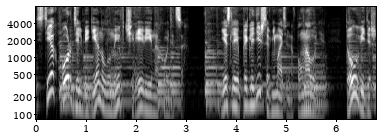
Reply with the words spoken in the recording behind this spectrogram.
С тех пор Дельбеген Луны в чреве и находится. Если приглядишься внимательно в полнолуние, то увидишь,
